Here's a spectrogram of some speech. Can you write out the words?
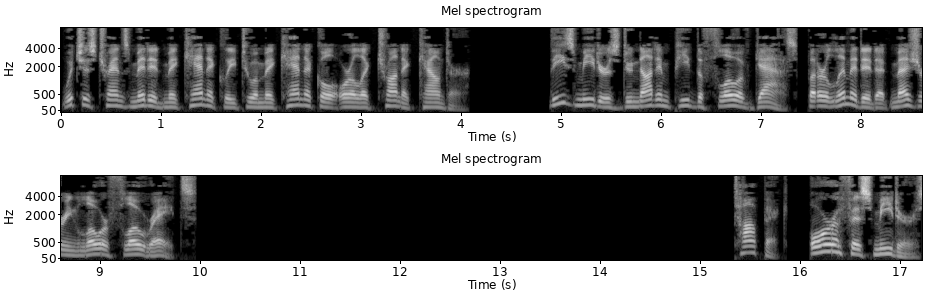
which is transmitted mechanically to a mechanical or electronic counter. These meters do not impede the flow of gas, but are limited at measuring lower flow rates. Orifice meters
